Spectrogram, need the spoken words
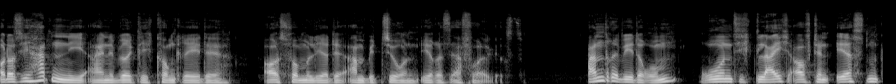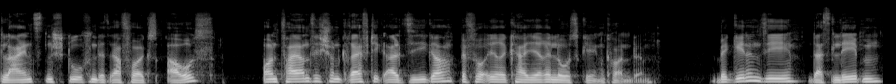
oder sie hatten nie eine wirklich konkrete, ausformulierte Ambition ihres Erfolges. Andere wiederum ruhen sich gleich auf den ersten kleinsten Stufen des Erfolgs aus und feiern sich schon kräftig als Sieger, bevor ihre Karriere losgehen konnte. Beginnen Sie das Leben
